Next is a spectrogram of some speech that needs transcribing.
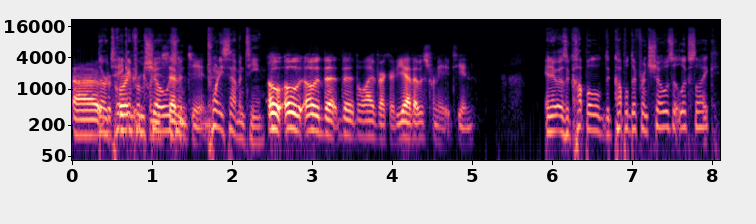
Uh, They were taken recorded in from shows in 2017. 2017, Oh, oh, oh, the, the the live record. Yeah, that was 2018. and it was a couple a couple different shows. It looks like.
